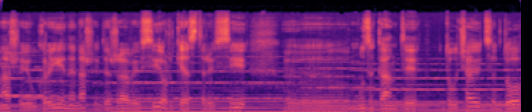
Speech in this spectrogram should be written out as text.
нашої України, нашої держави, всі оркестри, всі е, музиканти долучаються до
